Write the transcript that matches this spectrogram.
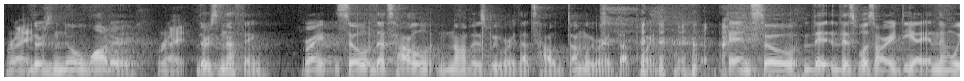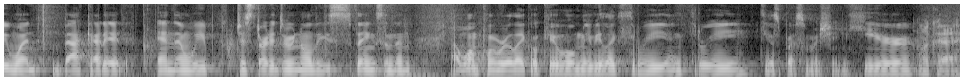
Right. There's no water. Right. There's nothing. Right. So that's how novice we were. That's how dumb we were at that point. and so th- this was our idea. And then we went back at it. And then we just started doing all these things. And then at one point we were like, okay, well, maybe like three and three, the espresso machine here. Okay.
